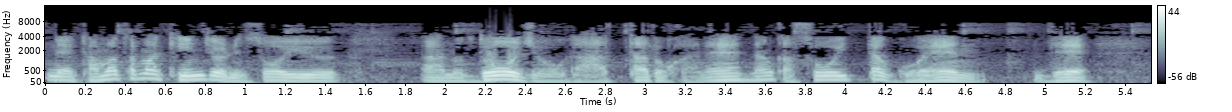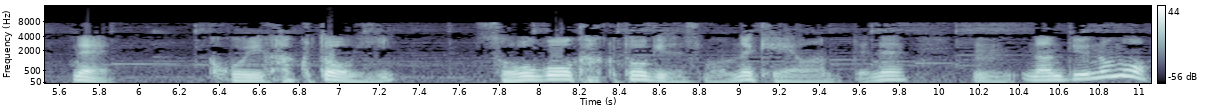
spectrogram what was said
ね、たまたま近所にそういうあの、道場があったとかね、なんかそういったご縁で、ね、こういう格闘技総合格闘技ですもんね、K1 ってね。うん。なんていうのも、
